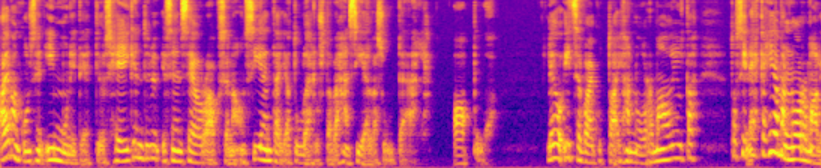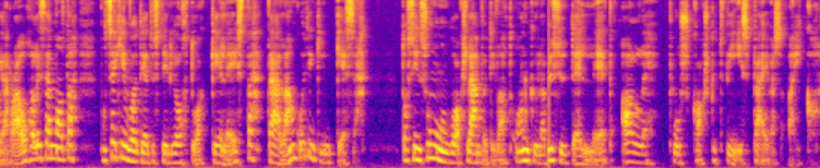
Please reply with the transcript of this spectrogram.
aivan kun sen immuniteetti olisi heikentynyt ja sen seurauksena on sientä ja tulehdusta vähän siellä sun täällä. Apua. Leo itse vaikuttaa ihan normaalilta, tosin ehkä hieman normaalia rauhallisemmalta, mutta sekin voi tietysti johtua keleistä. Täällä on kuitenkin kesä. Tosin sumun vuoksi lämpötilat on kyllä pysytelleet alle plus 25 päiväs aikaan.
